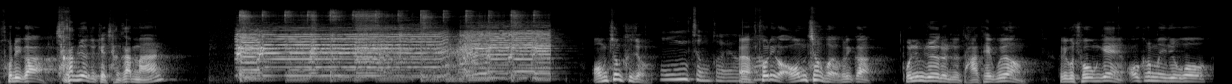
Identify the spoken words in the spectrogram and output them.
소리가 잠깐 들려줄게요. 잠깐만. 엄청 크죠? 엄청 커요. 예, 소리가 엄청 커요. 그러니까 볼륨 조절도 다 되고요. 그리고 좋은 게, 어, 그러면 이거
